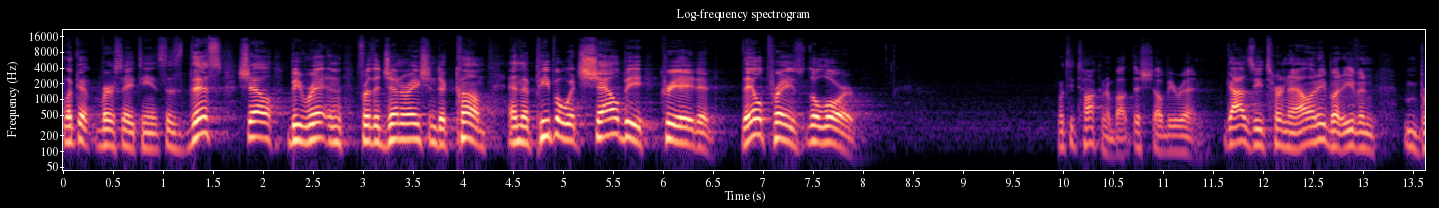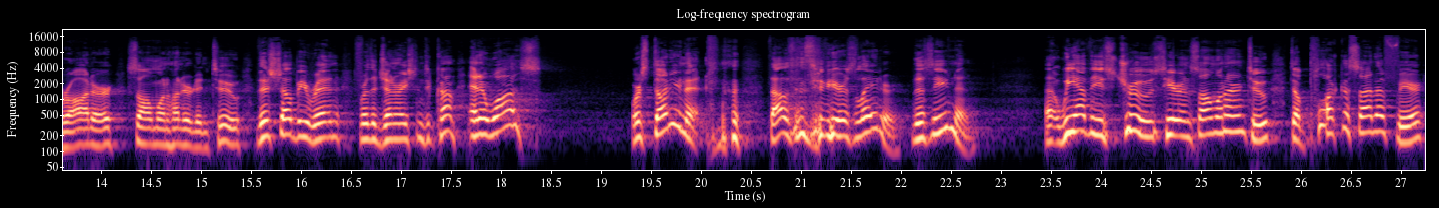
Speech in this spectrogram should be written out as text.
Look at verse 18. It says, This shall be written for the generation to come, and the people which shall be created, they'll praise the Lord. What's he talking about? This shall be written. God's eternality, but even broader, Psalm 102, this shall be written for the generation to come. And it was. We're studying it thousands of years later this evening. Uh, we have these truths here in Psalm 102 to pluck us out of fear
